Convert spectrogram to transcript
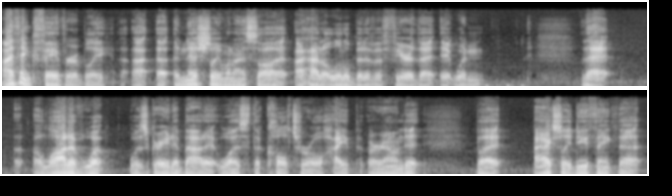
I think favorably. I, uh, initially, when I saw it, I had a little bit of a fear that it wouldn't. That a lot of what was great about it was the cultural hype around it, but I actually do think that.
